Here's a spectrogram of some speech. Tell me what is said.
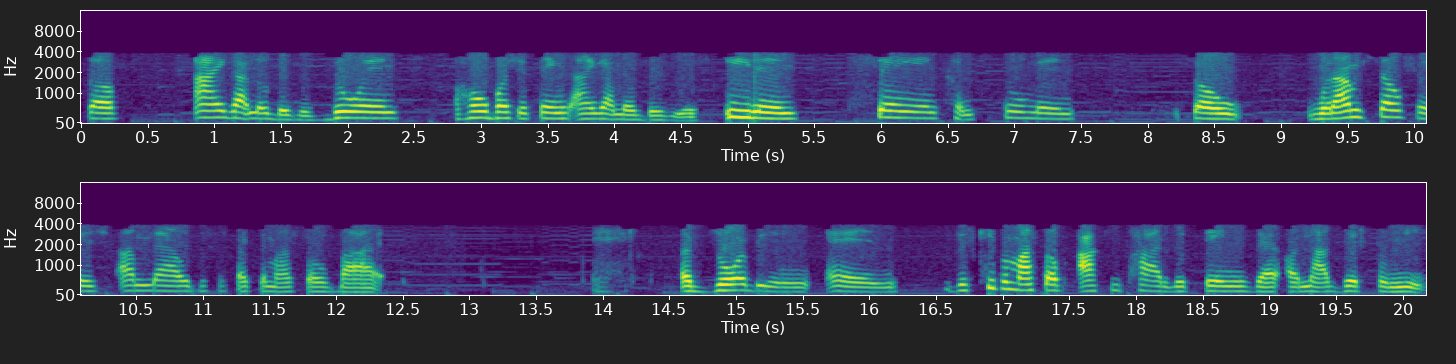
stuff I ain't got no business doing, a whole bunch of things I ain't got no business eating, saying, consuming. So when I'm selfish, I'm now disrespecting myself by absorbing and just keeping myself occupied with things that are not good for me.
